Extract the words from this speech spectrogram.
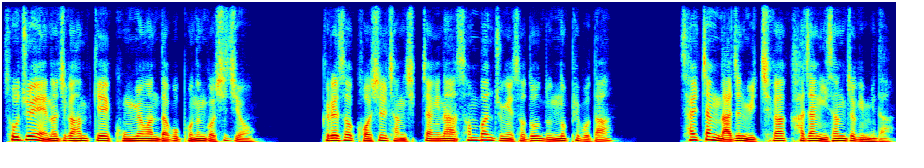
소주의 에너지가 함께 공명한다고 보는 것이지요. 그래서 거실 장식장이나 선반 중에서도 눈높이보다 살짝 낮은 위치가 가장 이상적입니다.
